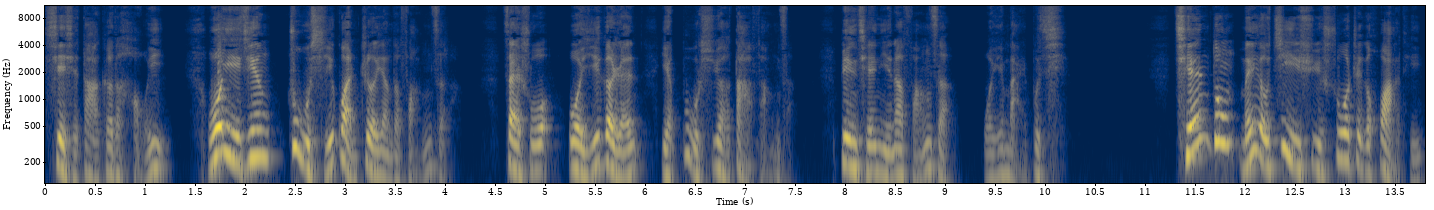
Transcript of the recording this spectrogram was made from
谢谢大哥的好意。”我已经住习惯这样的房子了。再说，我一个人也不需要大房子，并且你那房子我也买不起。钱东没有继续说这个话题，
